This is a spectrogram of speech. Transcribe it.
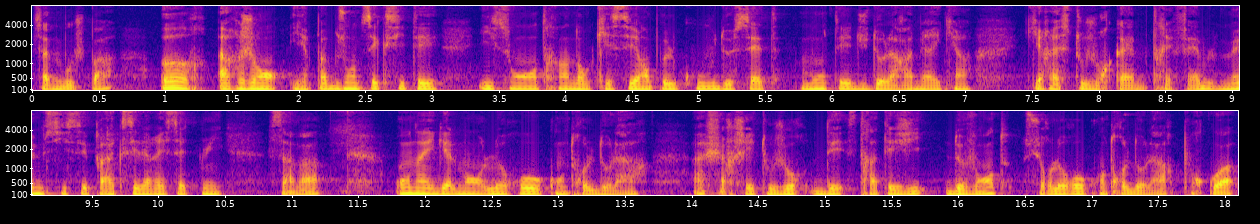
ça ne bouge pas. Or, argent, il n'y a pas besoin de s'exciter. Ils sont en train d'encaisser un peu le coup de cette montée du dollar américain qui reste toujours quand même très faible, même si c'est pas accéléré cette nuit, ça va. On a également l'euro contre le dollar, à chercher toujours des stratégies de vente sur l'euro contre le dollar. Pourquoi?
